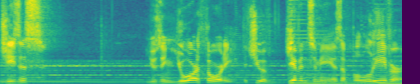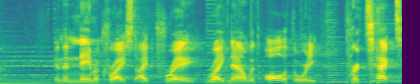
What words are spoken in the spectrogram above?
Jesus, using your authority that you have given to me as a believer in the name of Christ, I pray right now with all authority, protect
